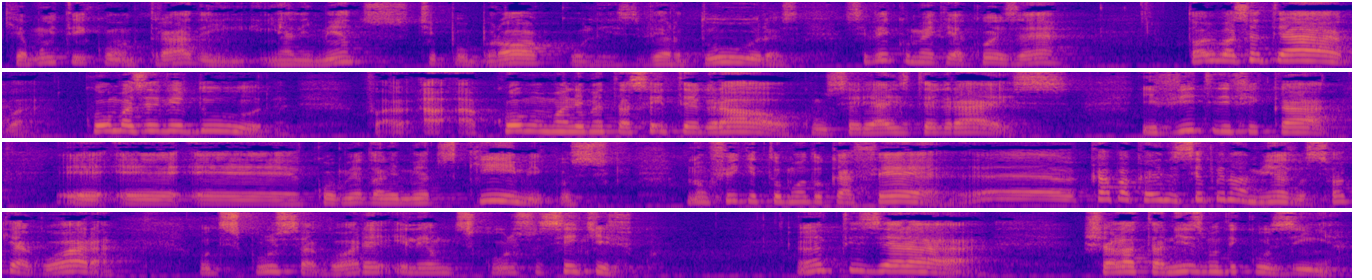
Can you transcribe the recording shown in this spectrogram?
que é muito encontrada em, em, alimentos tipo brócolis, verduras. Você vê como é que a coisa é? Tome bastante água, coma bastante verdura, coma uma alimentação integral, com cereais integrais. Evite de ficar é, é, é, comendo alimentos químicos, não fique tomando café, é, acaba caindo sempre na mesma. Só que agora, o discurso agora ele é um discurso científico. Antes era charlatanismo de cozinha,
